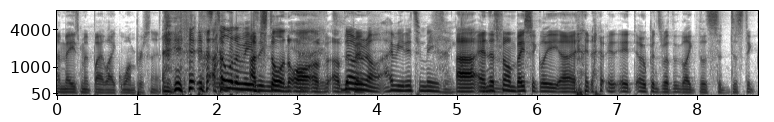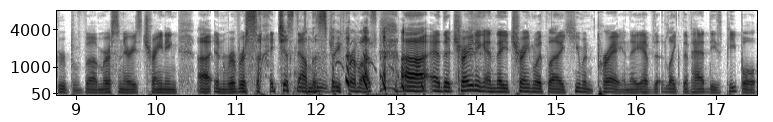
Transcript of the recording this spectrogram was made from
amazement by like one percent. it's still an amazing. I'm still in awe of, of the no, no, film. no. I mean, it's amazing. Uh, and this film basically uh, it, it opens with like the sadistic group of uh, mercenaries training uh, in Riverside, just down the street from us. Uh, and they're training, and they train with uh, human prey, and they have like they've had these people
